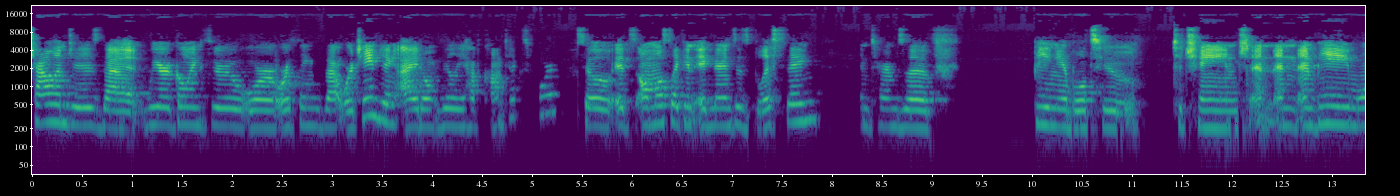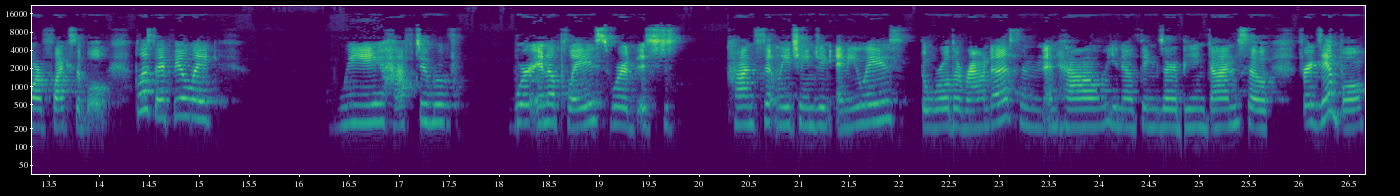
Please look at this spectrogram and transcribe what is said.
challenges that we are going through or or things that we're changing i don't really have context for. So it's almost like an ignorance is bliss thing in terms of being able to to change and and, and be more flexible. Plus i feel like we have to move we're in a place where it's just constantly changing anyways the world around us and and how you know things are being done. So for example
